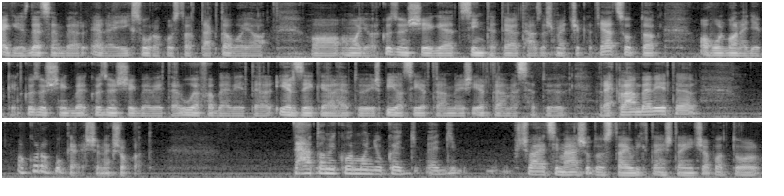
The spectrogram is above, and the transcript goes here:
egész december elejéig szórakoztatták tavaly a, a, a magyar közönséget, szinte teltházas meccseket játszottak, ahol van egyébként közönségbe, közönségbevétel, UEFA bevétel, érzékelhető és piaci értelme és értelmezhető reklámbevétel, akkor akkor keressenek sokat. De hát amikor mondjuk egy, egy svájci másodosztályú Liechtensteini csapattól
